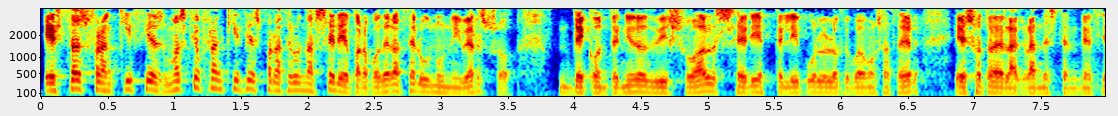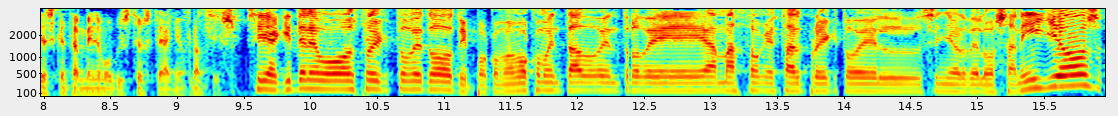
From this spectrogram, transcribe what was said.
Estas franquicias, más que franquicias para hacer una serie, para poder hacer un universo de contenido visual, series, películas, lo que podemos hacer, es otra de las grandes tendencias que también hemos visto este año, Francis. Sí, aquí tenemos proyectos de todo tipo. Como hemos comentado, dentro de Amazon está el proyecto del Señor de los Anillos,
